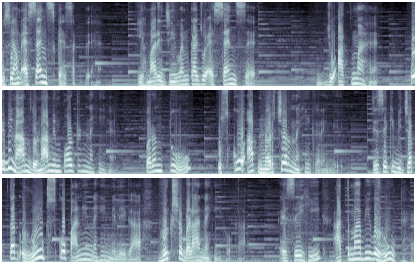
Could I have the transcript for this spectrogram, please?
उसे हम एसेंस कह सकते हैं, कि हमारे जीवन का जो एसेंस है, जो आत्मा है, कोई भी नाम दो, नाम इंपॉर्टेंट नहीं है, परंतु उसको आप नर्चर नहीं करेंगे। जैसे कि भी जब तक रूट्स को पानी नहीं मिलेगा, वृक्ष बड़ा नहीं होगा। ऐसे ही आत्मा भी वो रूट है।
